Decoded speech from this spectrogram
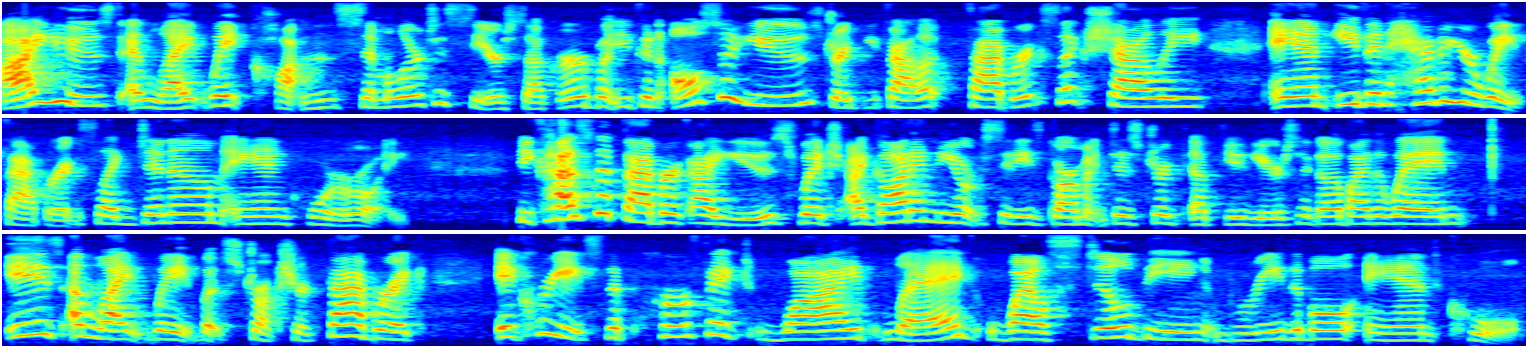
I used a lightweight cotton similar to seersucker, but you can also use drapey fa fabrics like challis and even heavier weight fabrics like denim and corduroy. Because the fabric I used, which I got in New York City's garment district a few years ago, by the way, is a lightweight but structured fabric, it creates the perfect wide leg while still being breathable and cool.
